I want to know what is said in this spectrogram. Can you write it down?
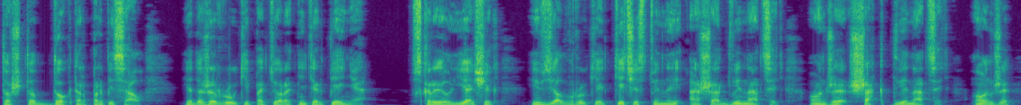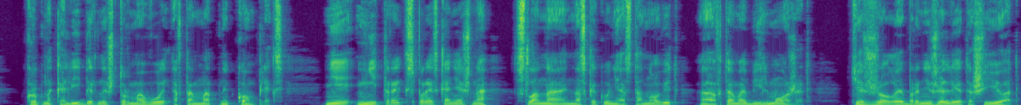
То, что доктор прописал. Я даже руки потер от нетерпения. Вскрыл ящик и взял в руки отечественный АШ-12, он же ШАК-12, он же крупнокалиберный штурмовой автоматный комплекс. Не Нитроэкспресс, конечно, слона на скаку не остановит, а автомобиль может — Тяжелые бронежилеты шьет.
